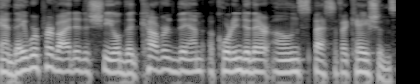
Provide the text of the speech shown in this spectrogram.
And they were provided a shield that covered them according to their own specifications.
